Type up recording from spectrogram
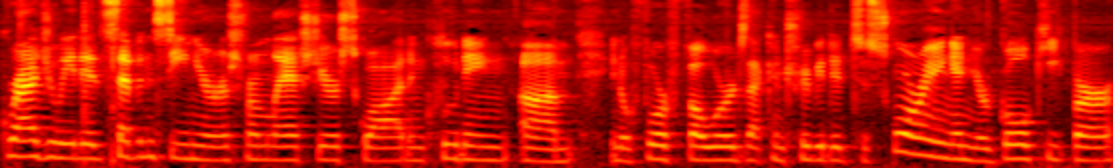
graduated seven seniors from last year's squad, including um, you know four forwards that contributed to scoring and your goalkeeper.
